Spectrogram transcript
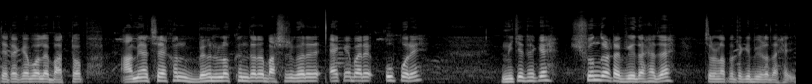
যেটাকে বলে বাথটপ আমি আছি এখন বেহুল লক্ষিন্দরের বাসর ঘরের একেবারে উপরে। নিচে থেকে সুন্দর একটা ভিউ দেখা যায়। চলুন আপনাদেরকে ভিউটা দেখাই।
